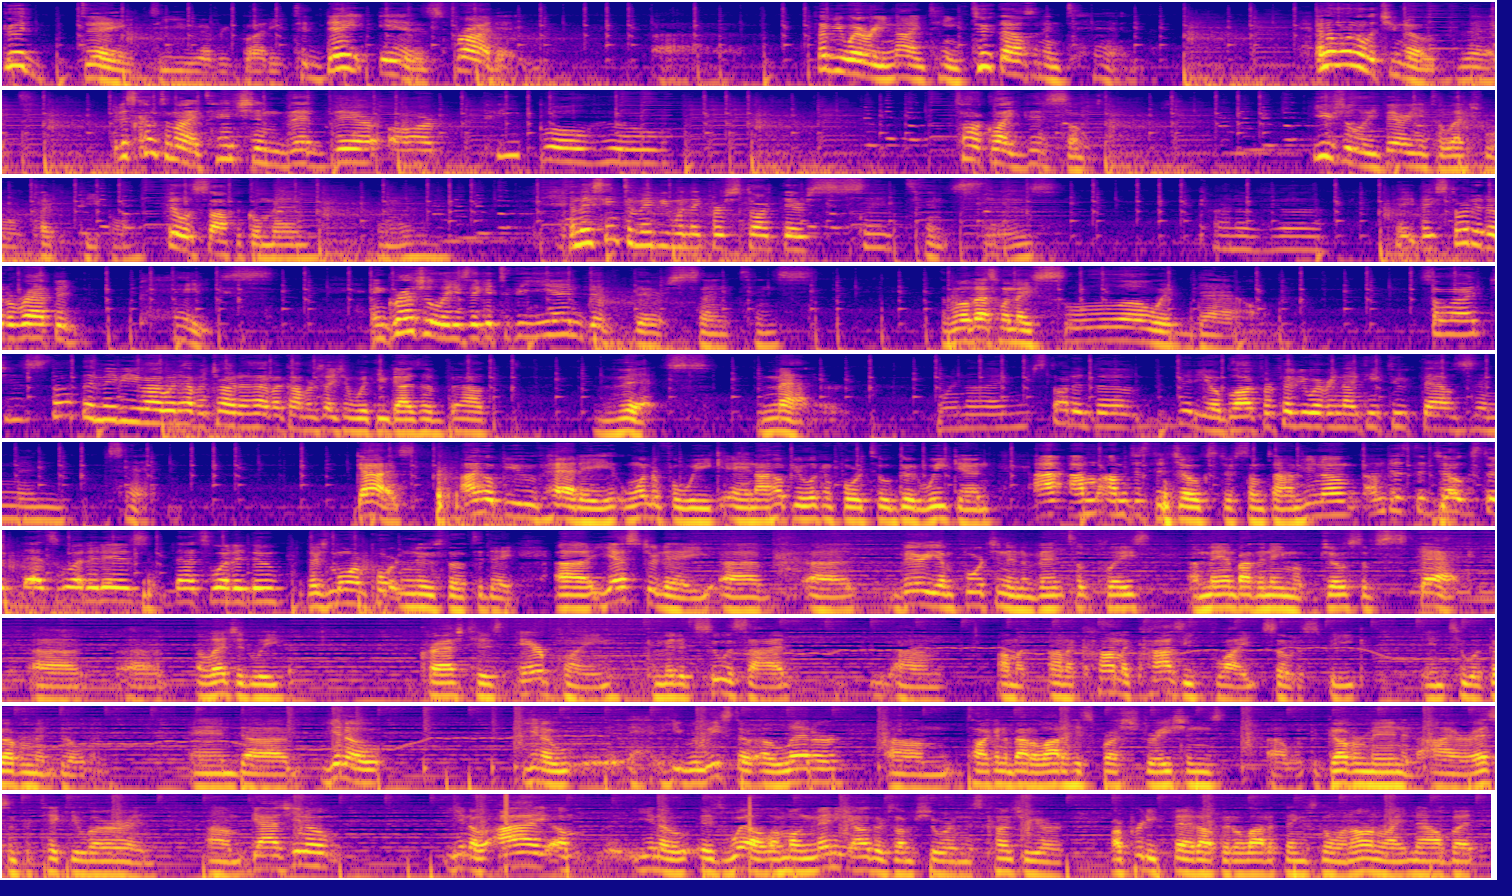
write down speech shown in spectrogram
Good day to you, everybody. Today is Friday, uh, February 19th, 2010. And I want to let you know that it has come to my attention that there are people who talk like this sometimes. Usually very intellectual type of people, philosophical men and women. And they seem to maybe when they first start their sentences, kind of, uh, they, they started at a rapid pace. And gradually as they get to the end of their sentence, well that's when they slow it down. So I just thought that maybe I would have a try to have a conversation with you guys about this matter when I started the video blog for February 19, 2010. Guys, I hope you've had a wonderful week and I hope you're looking forward to a good weekend. I, am I'm, I'm just a jokester sometimes, you know? I'm just a jokester. That's what it is. That's what I do. There's more important news though today. Uh, yesterday, uh, uh, very unfortunate event took place. A man by the name of Joseph Stack uh, uh, allegedly crashed his airplane, committed suicide um, on, a, on a kamikaze flight, so to speak, into a government building. And uh, you know, you know, he released a, a letter um, talking about a lot of his frustrations uh, with the government and the IRS in particular. And um, guys, you know, you know, I, um, you know, as well, among many others, I'm sure in this country are are pretty fed up at a lot of things going on right now, but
